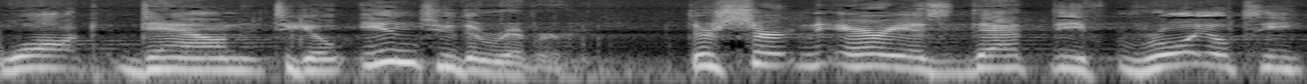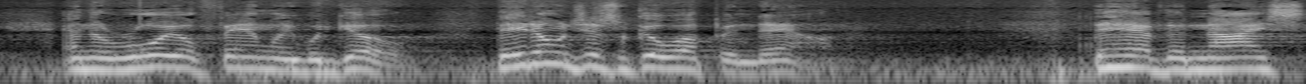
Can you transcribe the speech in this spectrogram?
walk down to go into the river. There's certain areas that the royalty and the royal family would go. They don't just go up and down. They have the nice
